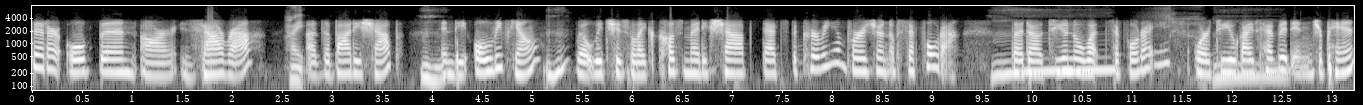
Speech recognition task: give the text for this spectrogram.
that are open are Zara, はい。 uh, the body shop, and the Olive Young, well, which is like a cosmetic shop. That's the Korean version of Sephora. But uh, do you know what Sephora is, or do you guys have it in Japan?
